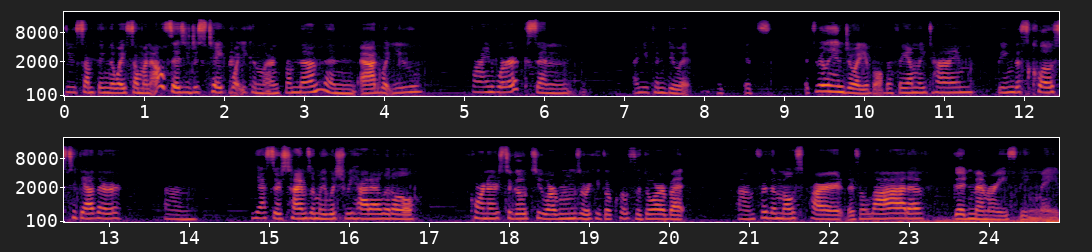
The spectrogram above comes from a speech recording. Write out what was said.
do something the way someone else is. You just take what you can learn from them and add what you find works, and and you can do it. It's it's really enjoyable. The family time, being this close together. Um, yes, there's times when we wish we had our little corners to go to, our rooms where we could go close the door, but um, for the most part, there's a lot of good memories being made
